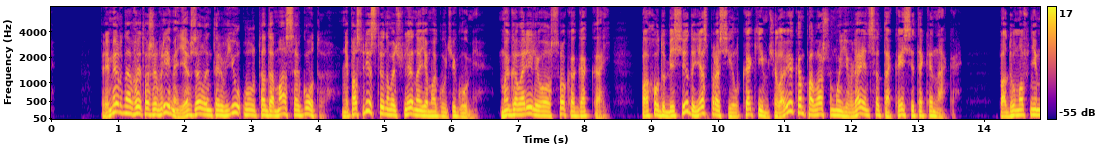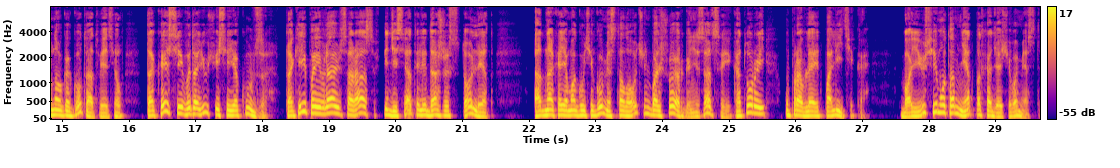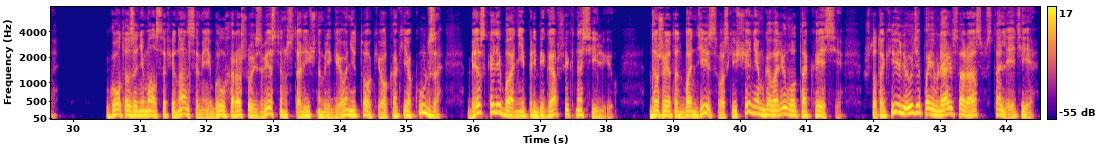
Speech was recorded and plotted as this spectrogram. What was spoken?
Примерно в это же время я взял интервью у Тадамаса Гото, непосредственного члена Ямагути Гуми. Мы говорили о Сока Гакай, по ходу беседы я спросил, каким человеком, по-вашему, является Такеси Такенака. Подумав немного, Гота ответил, Такеси — выдающийся якудза. Такие появляются раз в 50 или даже 100 лет. Однако Ямагути Гуми стала очень большой организацией, которой управляет политика. Боюсь, ему там нет подходящего места. Гота занимался финансами и был хорошо известен в столичном регионе Токио как якудза, без колебаний прибегавший к насилию. Даже этот бандит с восхищением говорил о Такэсе, что такие люди появляются раз в столетие.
